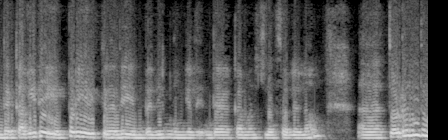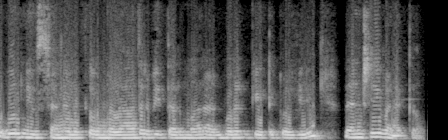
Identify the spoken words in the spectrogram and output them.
இந்த கவிதை எப்படி இருக்கிறது என்பதையும் நீங்கள் இந்த கமெண்ட்ல சொல்லலாம். தொடர்ந்து ஊர் நியூஸ் சேனலுக்கு உங்கள் ஆதரவை தருமாறு அன்புடன் கேட்டுக்கொள்கிறேன். நன்றி வணக்கம்.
